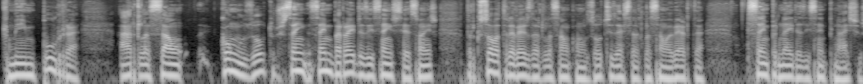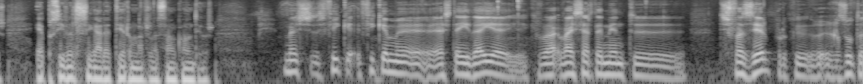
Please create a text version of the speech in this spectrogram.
que me empurra à relação com os outros, sem, sem barreiras e sem exceções, porque só através da relação com os outros, desta relação aberta, sem peneiras e sem penachos, é possível chegar a ter uma relação com Deus. Mas fica-me fica esta ideia que vai, vai, certamente desfazer, porque resulta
